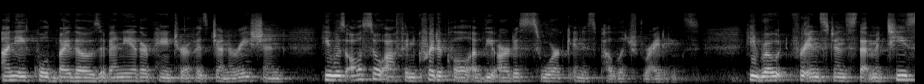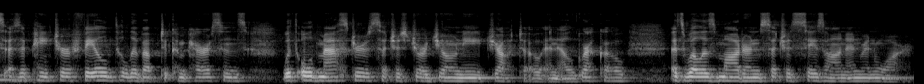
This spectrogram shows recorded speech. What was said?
unequaled by those of any other painter of his generation, he was also often critical of the artist's work in his published writings. He wrote, for instance, that Matisse as a painter failed to live up to comparisons with old masters such as Giorgione, Giotto, and El Greco, as well as moderns such as Cezanne and Renoir.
